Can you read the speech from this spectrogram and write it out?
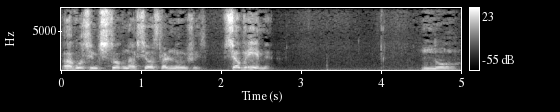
а 8 часов на всю остальную жизнь. Все время. Но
